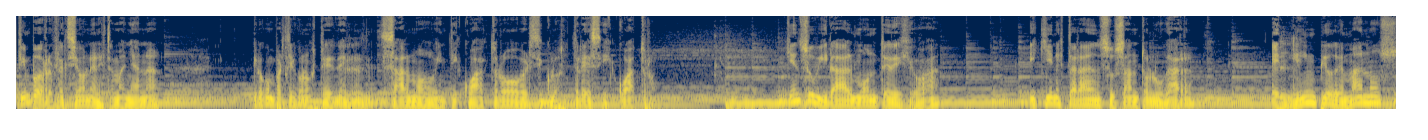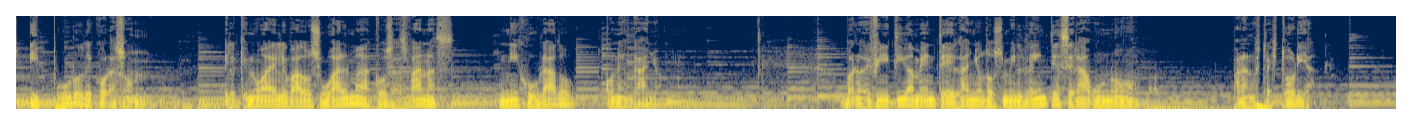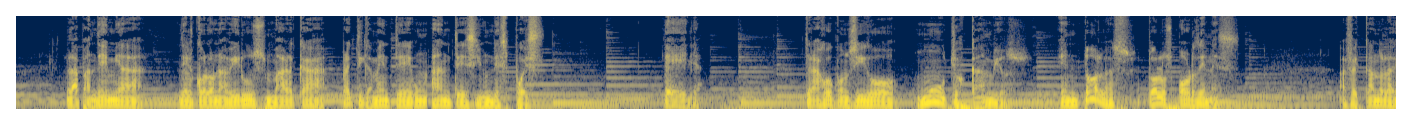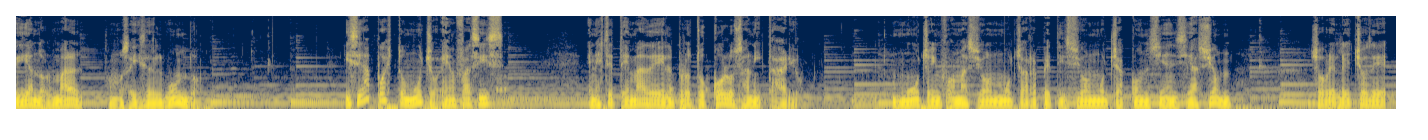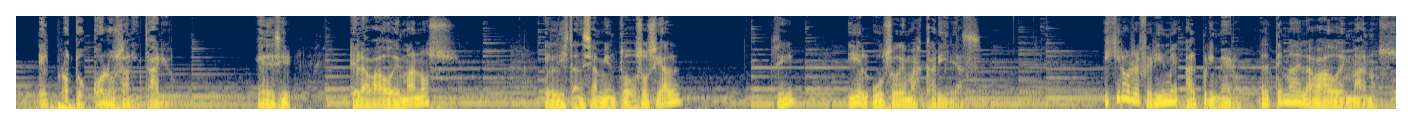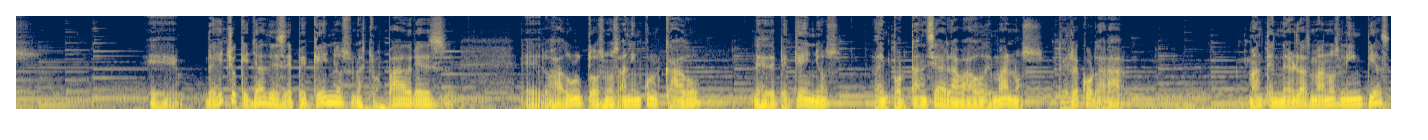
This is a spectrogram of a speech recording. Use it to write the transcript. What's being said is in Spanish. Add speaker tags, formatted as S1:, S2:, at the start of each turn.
S1: tiempo de reflexión en esta mañana, quiero compartir con usted el Salmo 24, versículos 3 y 4. ¿Quién subirá al monte de Jehová? ¿Y quién estará en su santo lugar? El limpio de manos y puro de corazón, el que no ha elevado su alma a cosas vanas, ni jurado con engaño. Bueno, definitivamente el año 2020 será uno para nuestra historia. La pandemia del coronavirus marca prácticamente un antes y un después de ella. Trajo consigo muchos cambios en todas todos los órdenes, afectando la vida normal, como se dice, del mundo y se ha puesto mucho énfasis en este tema del protocolo sanitario. Mucha información, mucha repetición, mucha concienciación sobre el hecho de el protocolo sanitario. Es decir, el lavado de manos, el distanciamiento social, ¿sí? y el uso de mascarillas. Y quiero referirme al primero, el tema del lavado de manos. Eh, de hecho que ya desde pequeños nuestros padres, eh, los adultos nos han inculcado desde pequeños la importancia del lavado de manos. Usted recordará mantener las manos limpias,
